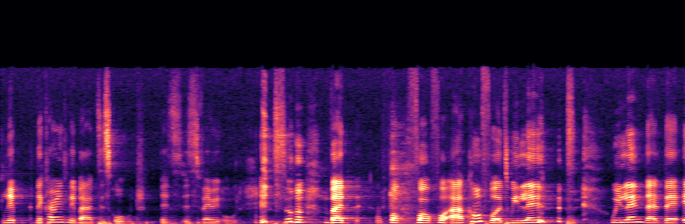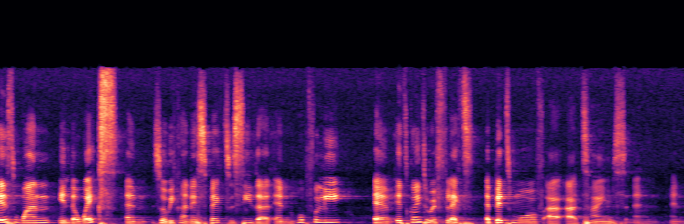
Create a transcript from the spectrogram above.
the current Labor Act is old. It's, it's very old. so, but for, for, for our comfort, we learned we learned that there is one in the works, and so we can expect to see that, and hopefully um, it's going to reflect a bit more of our, our times. And, and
